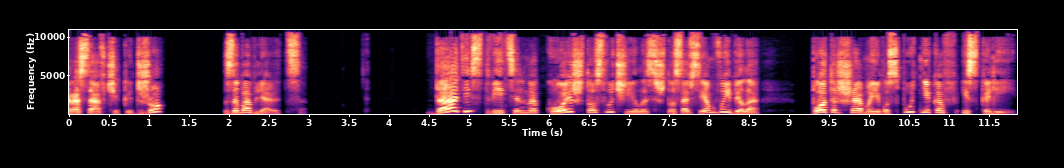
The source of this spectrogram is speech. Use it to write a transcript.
красавчик и Джо забавляются. Да, действительно, кое-что случилось, что совсем выбило Поттершема и его спутников из колеи.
